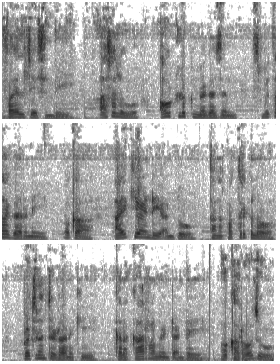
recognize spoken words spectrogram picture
ఫైల్ చేసింది. అసలు అవుట్లుక్ మ్యాగజైన్ స్మిత గారిని ఒక ఐక్యాండి అంటూ తన పత్రికలో ప్రచురించడానికి గల కారణం ఏంటంటే ఒకరోజు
